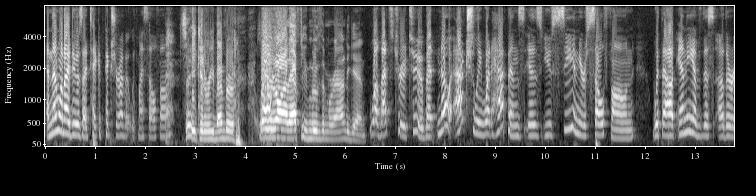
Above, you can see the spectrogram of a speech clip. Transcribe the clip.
And then what I do is I take a picture of it with my cell phone. So you can remember later Well- on after you move them around again. Well, that's true too. But no, actually, what happens is you see in your cell phone without any of this other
